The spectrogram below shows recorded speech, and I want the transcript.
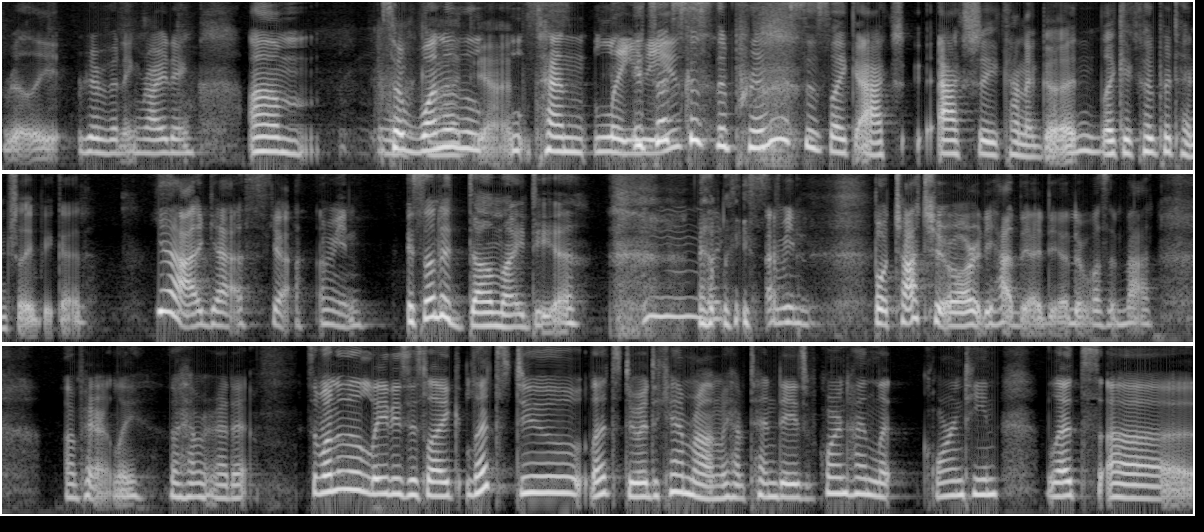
Really riveting writing. Um, so Oh, one of the yeah, 10 ladies. it sucks because the premise is like act- actually kind of good. Like it could potentially be good. yeah, I guess. Yeah. I mean, It's not a dumb idea, Mm, at like- least. I mean, Boccaccio already had the idea and it wasn't bad. Apparently, I haven't read it. So one of the ladies is like, "Let's do let's do a Decameron. We have ten days of quarantine. Let quarantine. Let's uh,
